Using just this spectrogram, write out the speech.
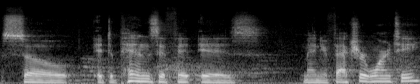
so it depends if it is manufacturer warranty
